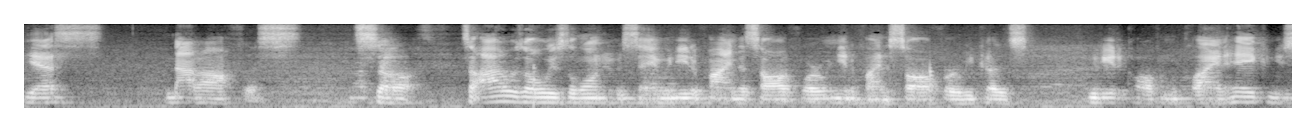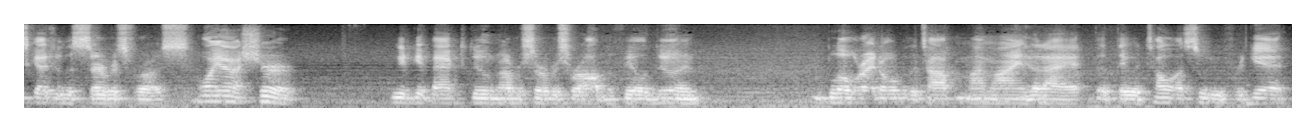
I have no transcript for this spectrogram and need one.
yes, not office. So so I was always the one who was saying we need to find a software. We need to find a software because we get a call from a client. Hey, can you schedule this service for us? Oh yeah, sure. We'd get back to doing whatever service we're out in the field doing. Blow right over the top of my mind that I that they would tell us so we would forget.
